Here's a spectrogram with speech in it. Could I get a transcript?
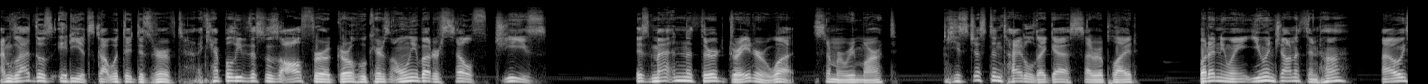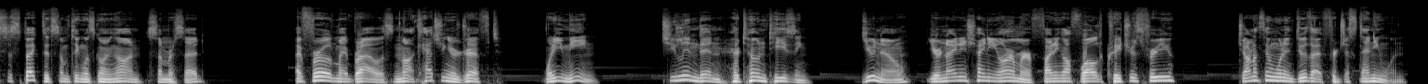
I'm glad those idiots got what they deserved. I can't believe this was all for a girl who cares only about herself. Jeez. Is Matt in the third grade or what? Summer remarked. He's just entitled, I guess, I replied. But anyway, you and Jonathan, huh? I always suspected something was going on, Summer said. I furrowed my brows, not catching her drift. What do you mean? She leaned in, her tone teasing. You know, your knight in shiny armor fighting off wild creatures for you? Jonathan wouldn't do that for just anyone.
